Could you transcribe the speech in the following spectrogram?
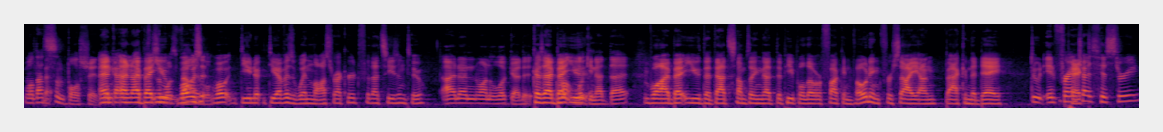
Well, that's that, some bullshit. And and I bet you what was it? What do you know? Do you have his win loss record for that season too? I didn't want to look at it because I bet you looking at that. Well, I bet you that that's something that the people that were fucking voting for Cy Young back in the day, dude, in franchise picked. history,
